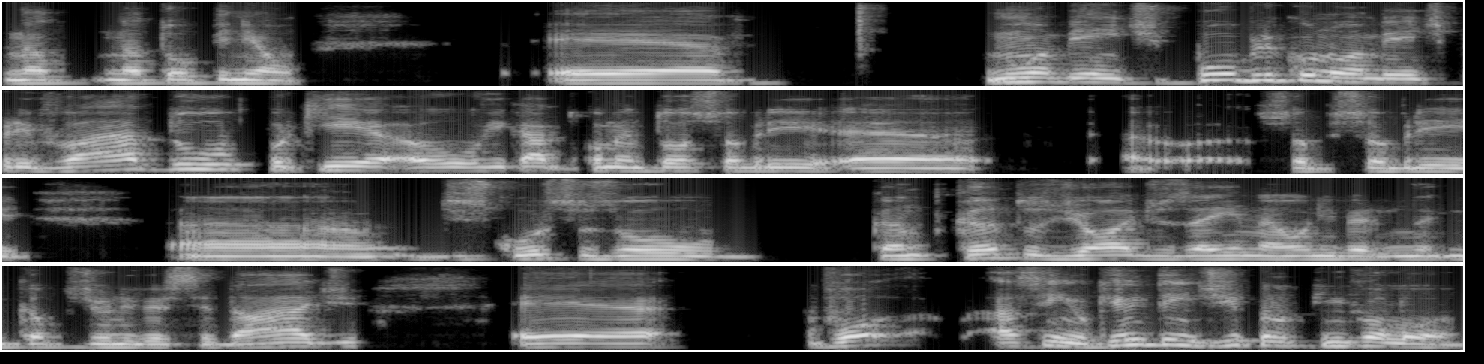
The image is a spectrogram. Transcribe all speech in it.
na, na tua opinião, é, num ambiente público, no ambiente privado, porque o Ricardo comentou sobre é, sobre, sobre uh, discursos ou cantos de ódios aí na em campos de universidade. É, vou, assim, o que eu entendi pelo que me falou,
